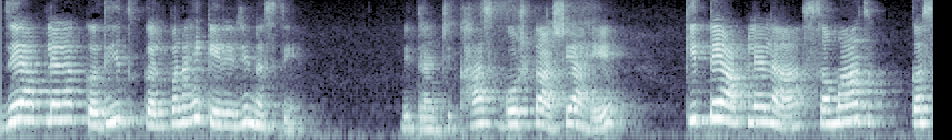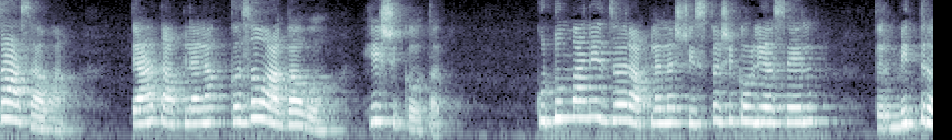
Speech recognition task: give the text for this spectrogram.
जे आपल्याला कधीच कल्पनाही केलेली नसते. मित्रांची खास गोष्ट अशी आहे की ते आपल्याला समाज कसा असावा त्यात आपल्याला कसं वागावं हे शिकवतात. कुटुंबाने जर आपल्याला शिस्त शिकवली असेल तर मित्र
